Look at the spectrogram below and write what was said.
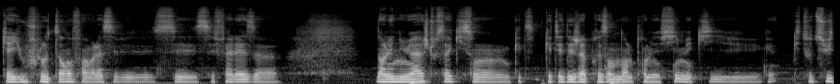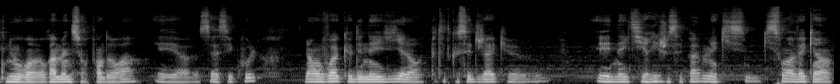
cailloux flottants, enfin voilà, ces, ces, falaises euh, dans les nuages, tout ça qui sont qui, étaient déjà présentes dans le premier film et qui, tout de suite nous ramènent sur Pandora et euh, c'est assez cool. Là on voit que des Navy, alors peut-être que c'est Jack euh, et Neytiri, je sais pas, mais qui, qui sont avec un,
